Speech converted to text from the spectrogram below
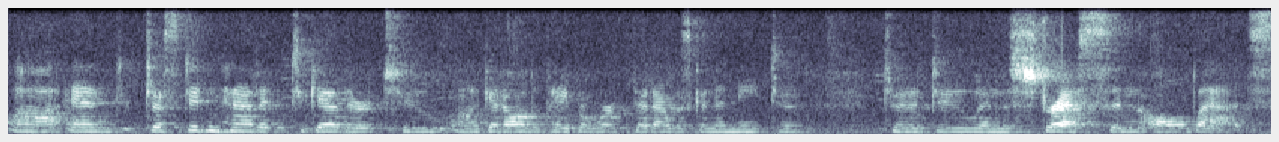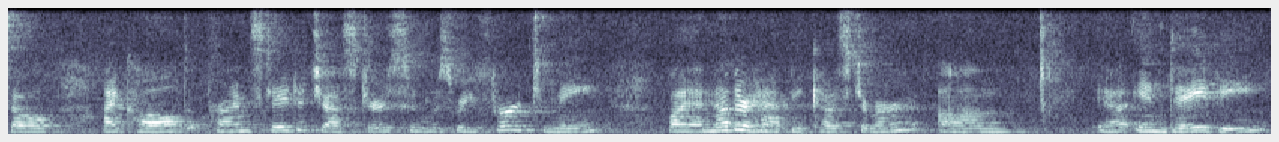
uh, and just didn't have it together to uh, get all the paperwork that I was going to need to to do and the stress and all that. So I called Prime State Adjusters who was referred to me by another happy customer um, uh, in Davie,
